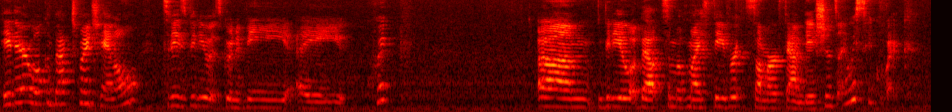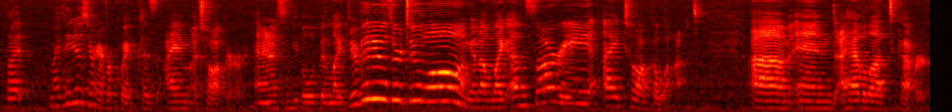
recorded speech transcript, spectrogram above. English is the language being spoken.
Hey there, welcome back to my channel. Today's video is going to be a quick um, video about some of my favorite summer foundations. I always say quick, but my videos are never quick because I'm a talker. And I know some people have been like, your videos are too long. And I'm like, I'm sorry, I talk a lot. Um, and I have a lot to cover.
